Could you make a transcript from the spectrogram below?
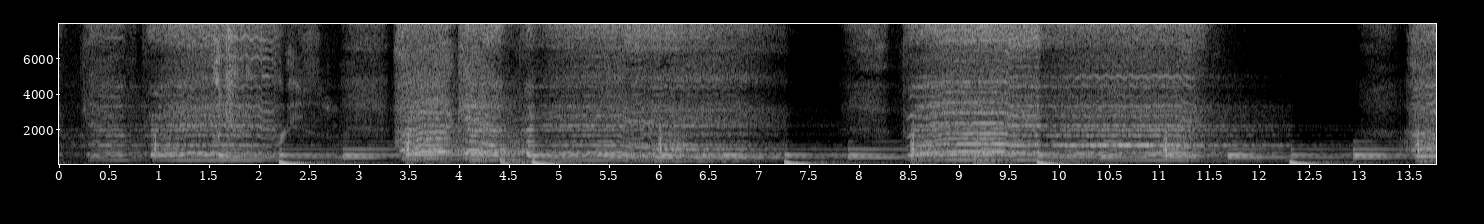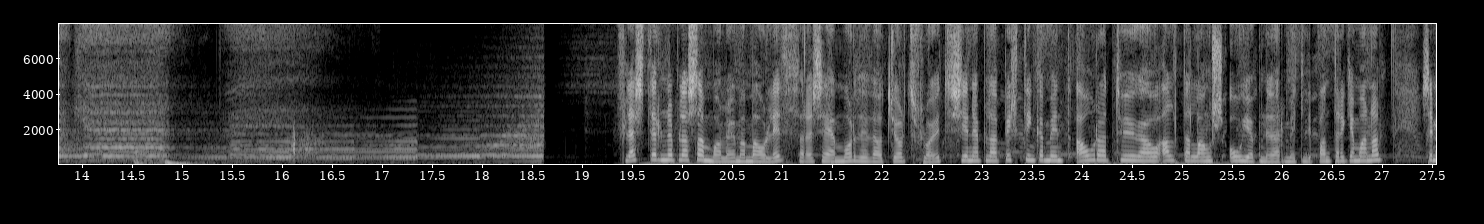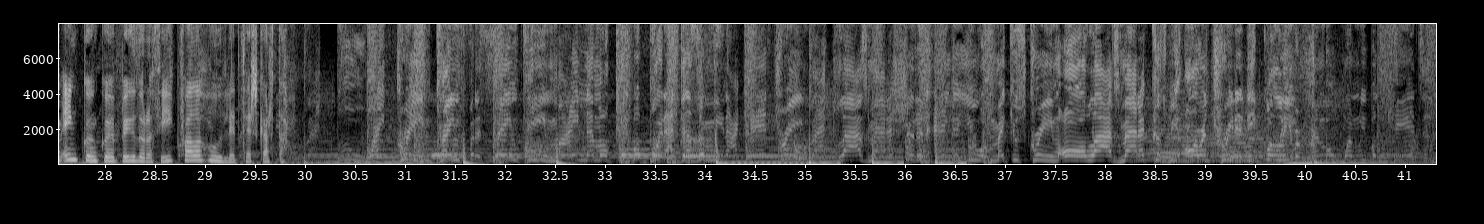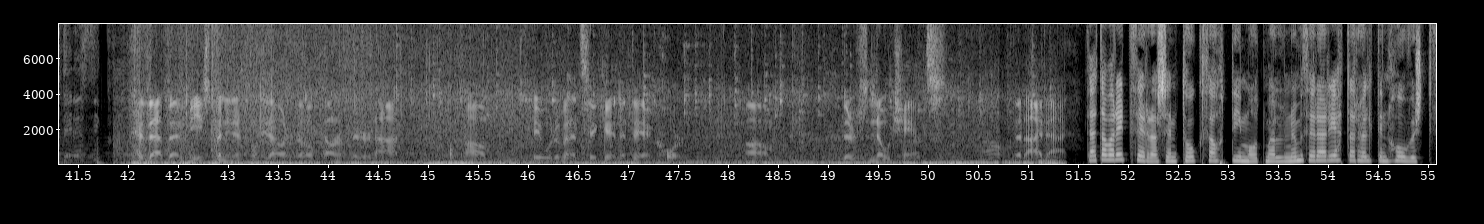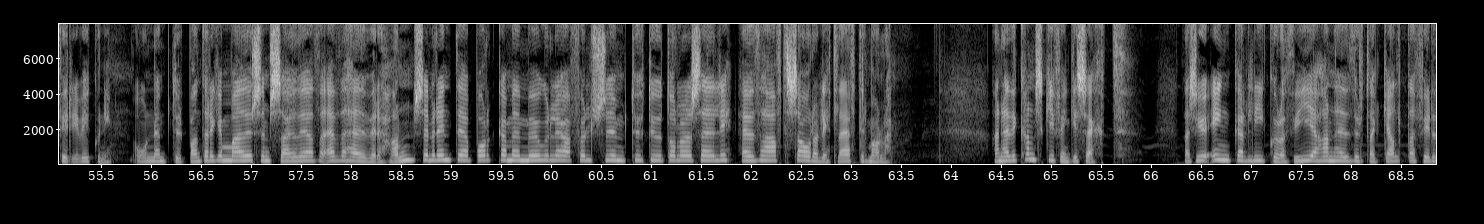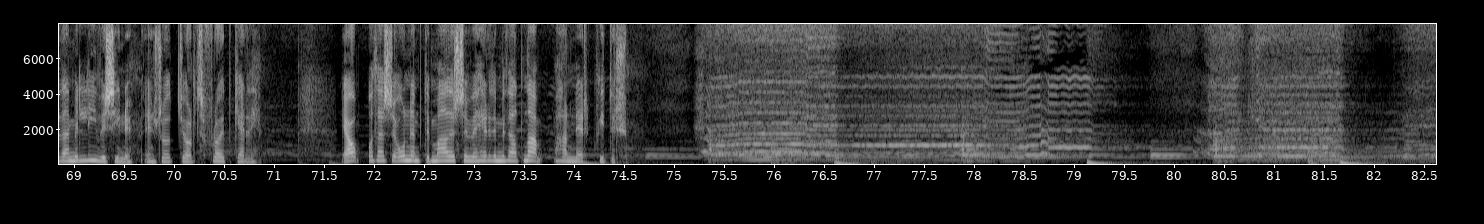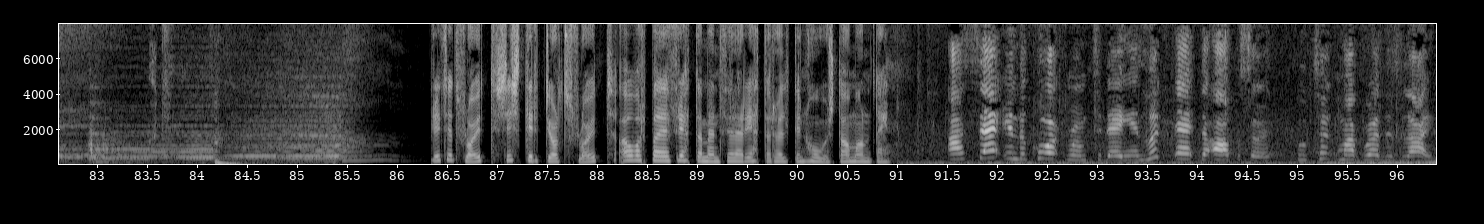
Flest eru nefnilega sammála um að málið þar að segja morðið á George Floyd sé nefnilega byrtingamind áratuga og aldalangs ójöfnuðar millir bandarækjamanna sem engungu er byggður á því hvaða húðlit þeir skarta. Had that been me spending a $20 bill, counterfeit or not, um, it would have been a ticket and a day at court. Um, no Þetta var eitt þeirra sem tók þátt í mótmælunum þegar réttarhöldin hófust fyrir vikunni og nefndur bandarækjamaður sem sagði að ef það hefði verið hann sem reyndi að borga með mögulega fölsum 20 dólarsæðli hefði það haft sáralitla eftirmála. Hann hefði kannski fengið segt. Það séu engar líkur á því að hann hefði þurft að gjalda fyrir það með lífi sínu eins og George Floyd gerði. Já og þessi ónefndi maður sem við heyrðum í þarna, hann er kvítur. Bridget Floyd, sýstir George Floyd, ávarpaði fréttamenn þegar réttarhöldin hófust á mánudaginn. I sat in the courtroom today and looked at the officer who took my brother's life.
